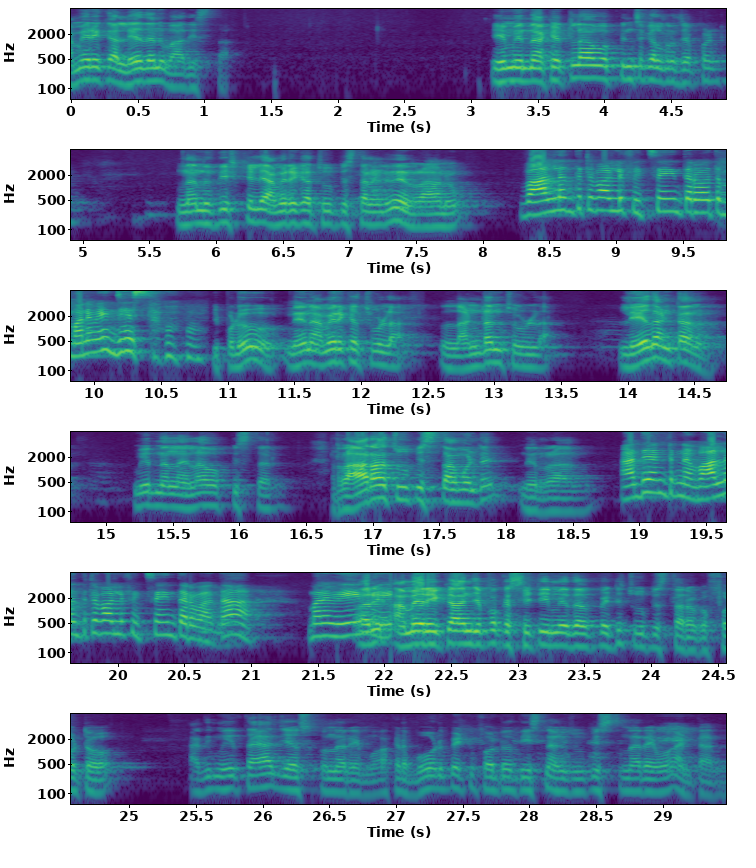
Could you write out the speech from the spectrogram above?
అమెరికా లేదని వాదిస్తా. ఏ మీరు నాకు ఎట్లా ఒప్పించగలరు చెప్పండి? నన్ను తీసుకెళ్ళి అమెరికా చూపిస్తానంటే నేను రాను. వాళ్ళంతటి వాళ్ళు ఫిక్స్ అయిన తర్వాత మనం ఏం చేస్తాం? ఇప్పుడు నేను అమెరికా చూడలా లండన్ చూడలా లేదంటాను. మీరు నన్ను ఎలా ఒప్పిస్తారు? రారా చూపిస్తామంటే నేను రాను. అదే అంటున్నా వాళ్ళంతటి వాళ్ళు ఫిక్స్ అయిన తర్వాత మనం ఏం అమెరికా అని చెప్పి ఒక సిటీ మీద పెట్టి చూపిస్తారు ఒక ఫోటో. అది మీరు తయారు చేసుకున్నారేమో అక్కడ బోర్డు పెట్టి ఫోటో తీసి నాకు చూపిస్తున్నారేమో అంటాను.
